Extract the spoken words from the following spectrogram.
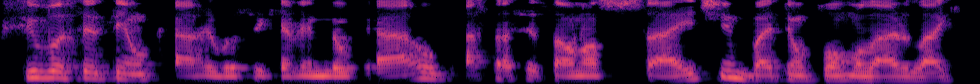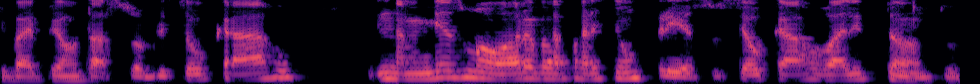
Se você tem um carro e você quer vender o carro, basta acessar o nosso site, vai ter um formulário lá que vai perguntar sobre o seu carro, e na mesma hora vai aparecer um preço. Seu carro vale tanto.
